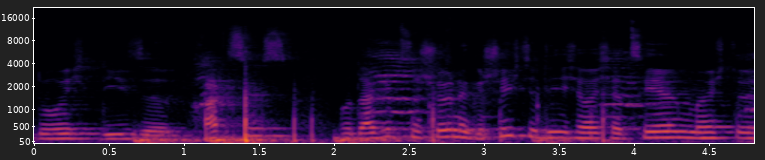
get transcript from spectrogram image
durch diese Praxis. Und da gibt es eine schöne Geschichte, die ich euch erzählen möchte,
